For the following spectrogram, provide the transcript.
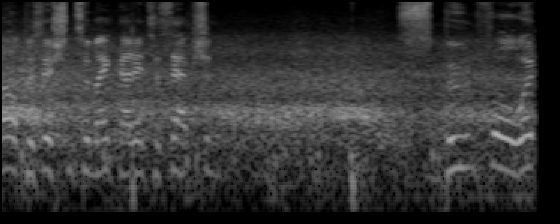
Well positioned to make that interception. Spoon forward.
